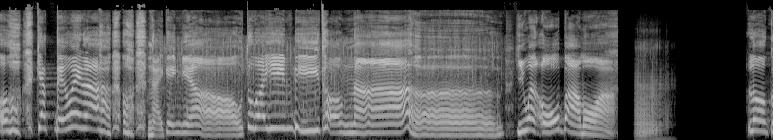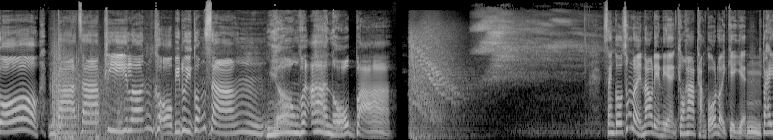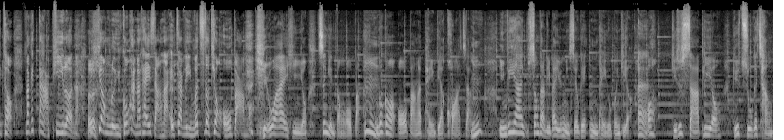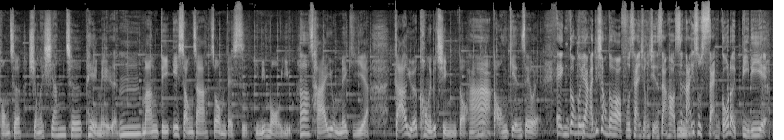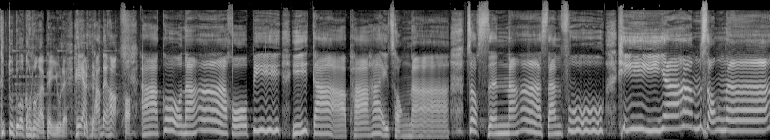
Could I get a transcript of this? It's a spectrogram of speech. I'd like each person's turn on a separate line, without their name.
哦，夹到的啦！哦，爱个鸟都爱饮鼻痛呐。
有碗欧巴么啊？
老公，大闸皮卵可比雷公上，
娘们按欧巴。
三哥从来闹连连，看下堂哥来结业。嗯，拜托，那个大批人啊，你向雷公喊他太上啦，一十年我知道听欧巴嘛。
有啊爱形容，真嘅当欧巴。嗯，我讲欧巴嘅朋友比较夸张。嗯，因为啊，上个礼拜有人收给五朋友本去哦。嗯。哦，其实傻逼哦，佢租个敞篷车，上个香车配美人。嗯。忙地一上车做唔得事，因为冇油。啊。柴油唔咩嘢啊？加油空的都请唔到，啊，当建设嘞。
哎，你讲对呀，就想到吼，福山雄先生吼是拿一首山歌来比拟的。
佢多多讲拢爱朋友嘞。
嘿呀，听得哈。好。阿哥那何必一家排从那，作甚那三夫一样送啊。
